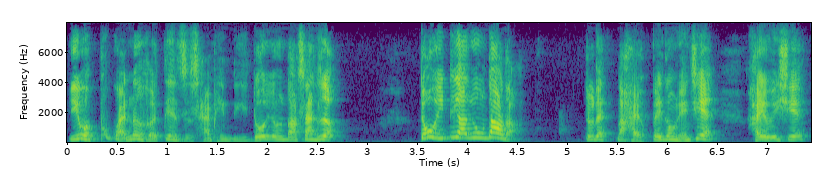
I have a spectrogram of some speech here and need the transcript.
因为不管任何电子产品，你都用到散热，都一定要用到的，对不对？那还有被动元件，还有一些。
